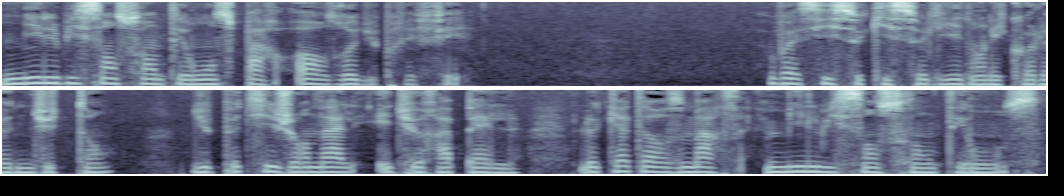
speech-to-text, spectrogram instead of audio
1871 par ordre du préfet. Voici ce qui se lit dans les colonnes du Temps, du Petit Journal et du Rappel, le 14 mars 1871.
